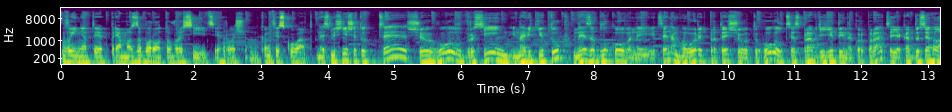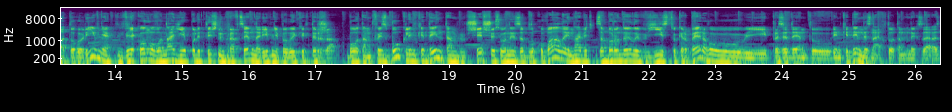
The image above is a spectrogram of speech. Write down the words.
вийняти прямо з обороту в Росії ці гроші конфіскувати. Найсмішніше тут те, що Google в Росії і навіть YouTube не заблокований, і це нам говорить про те, що от Google це справді єдина корпорація, яка досягла того рівня, в якому вона є політичним гравцем на рівні великих держав. Бо там Facebook, LinkedIn, там ще щось вони заблокували, навіть заборонили в'їзд Цукербергу і президенту LinkedIn, Не знаю, хто там в них зараз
